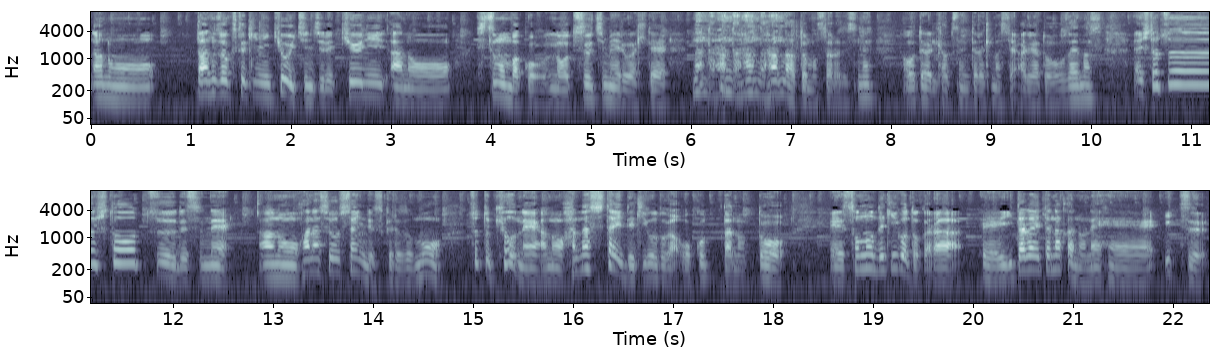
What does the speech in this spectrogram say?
あのー断続的に今日一日で急にあの質問箱の通知メールが来てなんだなんだなんだなんだと思ってたらですねお便りたくさんいただきましてありがとうございます。え一つ一つですねあのお話をしたいんですけれどもちょっと今日ねあの話したい出来事が起こったのと、えその出来事から、えー、いただいた中のね、えー、いつ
